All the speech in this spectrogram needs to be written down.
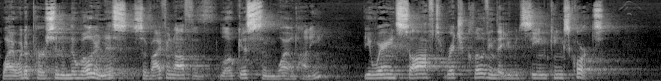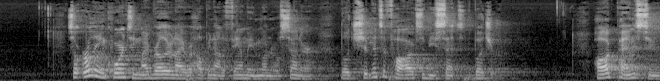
Why would a person in the wilderness, surviving off of locusts and wild honey, be wearing soft, rich clothing that you would see in king's courts? So early in quarantine, my brother and I were helping out a family in Monroe Center load shipments of hogs to be sent to the butcher. Hog pens, to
